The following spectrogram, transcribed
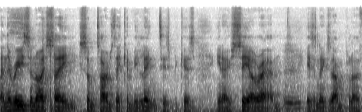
And the reason I say sometimes they can be linked is because, you know, CRM Mm. is an example of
